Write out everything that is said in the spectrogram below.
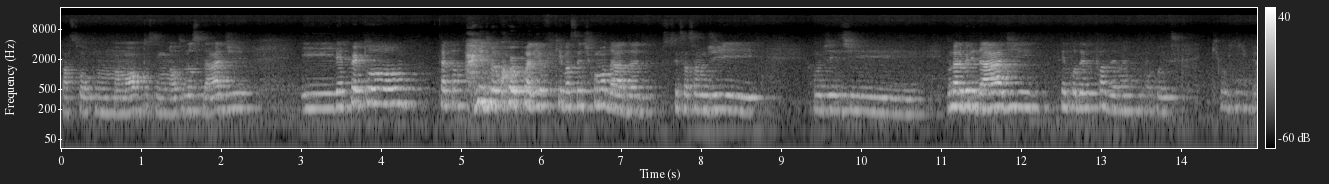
passou com uma moto assim, em alta velocidade e ele apertou certa parte do meu corpo ali, eu fiquei bastante incomodada, sensação de, como diz, de vulnerabilidade, sem poder fazer, né, muita coisa. Que horrível.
